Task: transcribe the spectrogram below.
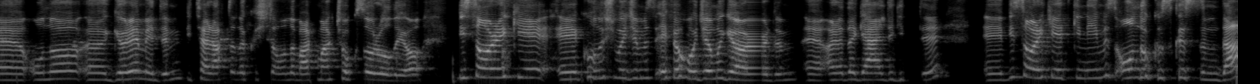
e, onu e, göremedim. Bir taraftan akışta ona bakmak çok zor oluyor. Bir sonraki e, konuşmacımız Efe hocamı gördüm. E, arada geldi gitti. E, bir sonraki etkinliğimiz 19 Kasım'da.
